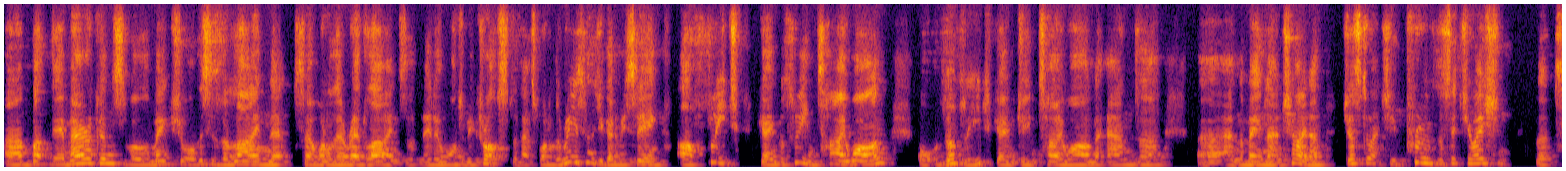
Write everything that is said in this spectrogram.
Uh, but the Americans will make sure this is a line that's uh, one of their red lines that they don't want to be crossed. And that's one of the reasons you're going to be seeing our fleet going between Taiwan, or the fleet going between Taiwan and, uh, uh and the mainland China, just to actually prove the situation that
